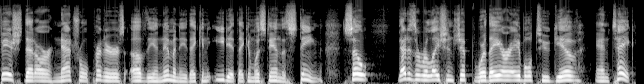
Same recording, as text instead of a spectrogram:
fish that are natural predators of the anemone. They can eat it, they can withstand the sting. So, that is a relationship where they are able to give and take,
